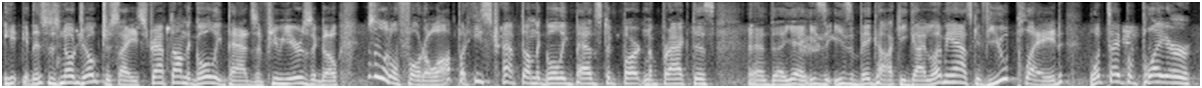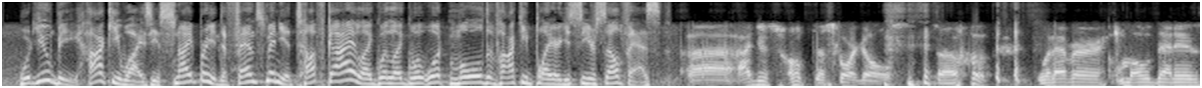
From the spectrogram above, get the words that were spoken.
he, this is no joke, Josiah. He strapped on the goalie pads a few years ago. It was a little photo op, but he strapped on the goalie pads, took part in a practice, and uh, yeah, he's he's a big hockey guy. Let me ask: If you played, what type of player would you be hockey wise? You a sniper, You a defenseman, You a tough guy? Like what like what, what mold of hockey player you see yourself as? Uh, I just hope to score goals. so whatever mold that is,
